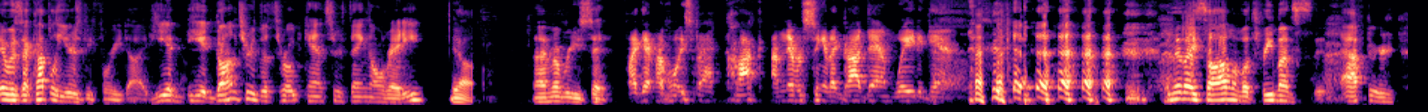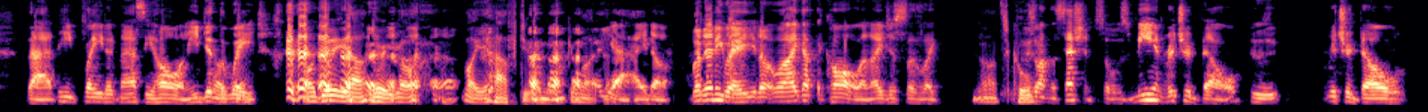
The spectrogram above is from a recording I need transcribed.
it was a couple of years before he died. He had he had gone through the throat cancer thing already. yeah. I remember you said, "If I get my voice back, cock, I'm never singing that goddamn weight again." and then I saw him about three months after that. He played at Massey Hall and he did the Okay. weight. Oh, did he? Yeah, there you go. Well, you have to. I mean, come on. yeah, I know. But anyway, you know, well, I got the call and I just was like, No, it's cool. who's on the session. So it was me and Richard Bell, who Richard Bell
